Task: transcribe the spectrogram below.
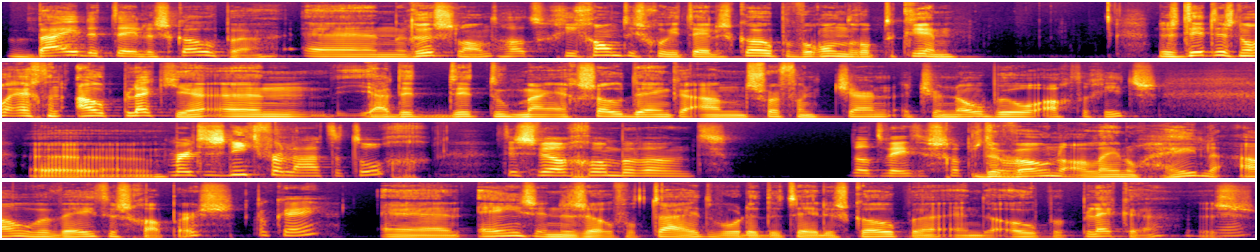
bij de telescopen. En Rusland had gigantisch goede telescopen, waaronder op de Krim. Dus dit is nog echt een oud plekje. En ja, dit, dit doet mij echt zo denken aan een soort van Chernobyl-achtig iets. Eh, maar het is niet verlaten, toch? Het is wel gewoon bewoond. Dat er wetenschapsdorp. wonen alleen nog hele oude wetenschappers. Oké. En eens in de zoveel tijd worden de telescopen en de open plekken, dus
